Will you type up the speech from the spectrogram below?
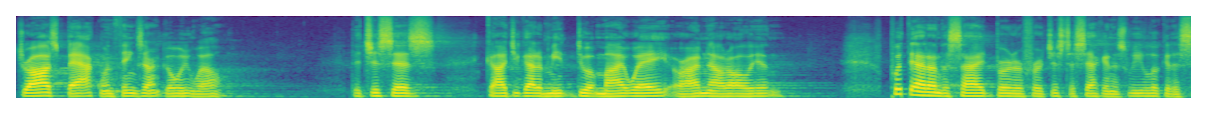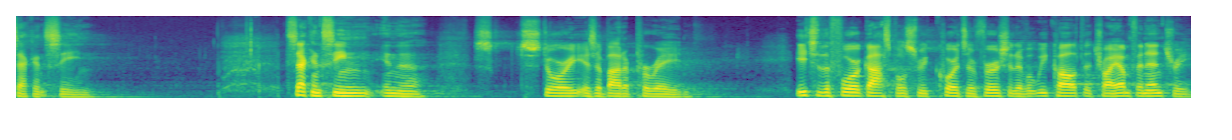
draws back when things aren't going well? That just says, God, you got to do it my way or I'm not all in? Put that on the side burner for just a second as we look at a second scene. Second scene in the story is about a parade. Each of the four Gospels records a version of it. We call it the triumphant entry.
